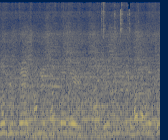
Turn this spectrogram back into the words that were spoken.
ফুটবে সামনে থাকতে হবে। এই জন্য খেলা হয়েছে।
